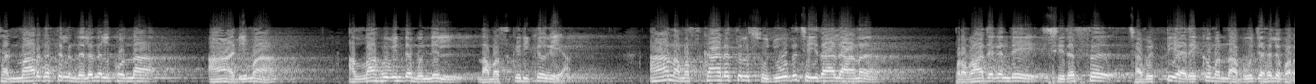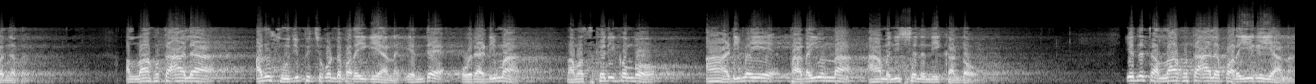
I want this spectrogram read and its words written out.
സന്മാർഗത്തിൽ നിലനിൽക്കുന്ന ആ അടിമ അള്ളാഹുവിന്റെ മുന്നിൽ നമസ്കരിക്കുകയാണ്. ആ നമസ്കാരത്തിൽ സുജൂത് ചെയ്താലാണ് പ്രവാചകന്റെ ശിരസ് ചവിട്ടി അരയ്ക്കുമെന്ന് അബൂജഹൽ പറഞ്ഞത്. അള്ളാഹു താല അത് സൂചിപ്പിച്ചുകൊണ്ട് പറയുകയാണ് എന്റെ ഒരടിമ നമസ്കരിക്കുമ്പോൾ ആ അടിമയെ തടയുന്ന ആ മനുഷ്യനെ നീ കണ്ടോ? എന്നിട്ട് അള്ളാഹു താല പറയുകയാണ്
